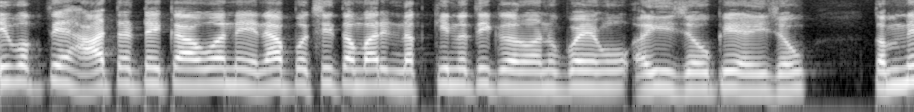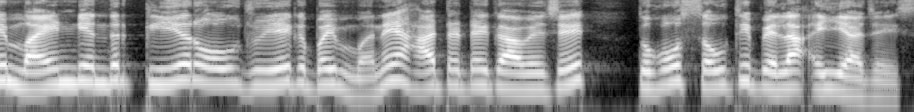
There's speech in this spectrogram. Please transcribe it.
એ વખતે હાર્ટ એટેક આવે અને એના પછી તમારે નક્કી નથી કરવાનું, ભાઈ, હું અહીં જાઉં કે અહીં જાઉં? તમને માઇન્ડની અંદર ક્લિયર હોવું જોઈએ કે, ભાઈ, મને હાર્ટ એટેક આવે છે, તો હું સૌથી પહેલાં અહીંયા જઈશ.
